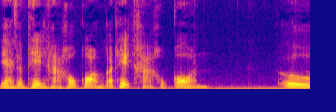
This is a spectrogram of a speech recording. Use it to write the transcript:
อยากจะเทคหาเขาก่อนก็เทคหาเขาก่อน เออ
